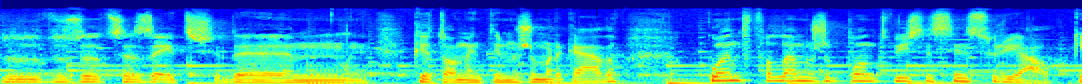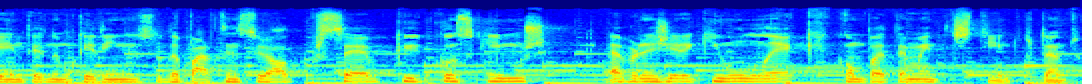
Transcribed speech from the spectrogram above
do, dos outros azeites de, que atualmente temos no mercado. Quando falamos do ponto de vista sensorial, quem entende um bocadinho da parte sensorial percebe que conseguimos abranger aqui um leque completamente distinto. Portanto,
